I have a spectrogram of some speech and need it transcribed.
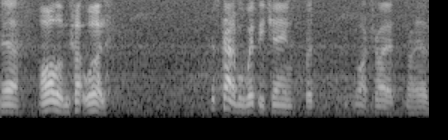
Yeah. All of them cut wood. It's kind of a whippy chain, but you want to try it, go ahead.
